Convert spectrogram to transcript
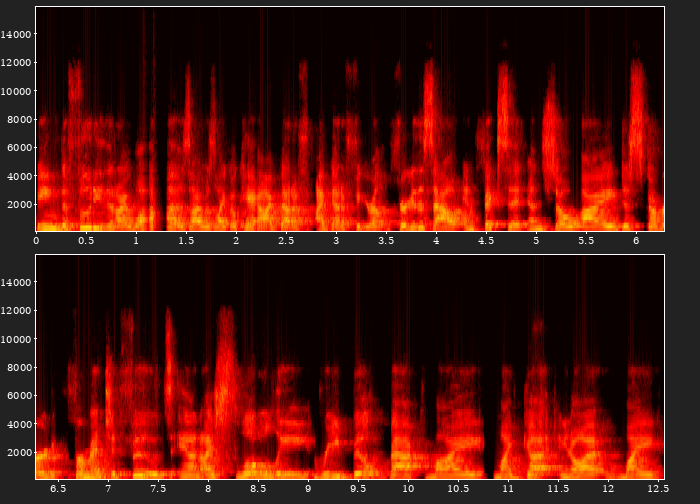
being the foodie that I was, I was like, okay, I've got to, I've got to figure out, figure this out and fix it. And so I discovered fermented foods and I slowly rebuilt back my, my gut, you know, I, my,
